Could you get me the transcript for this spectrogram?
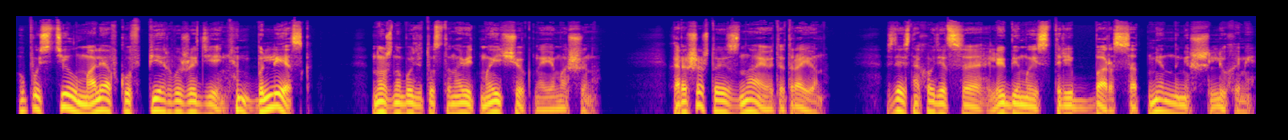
Упустил малявку в первый же день. Блеск! Нужно будет установить маячок на ее машину. Хорошо, что я знаю этот район. Здесь находится любимый стрип-бар с отменными шлюхами.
